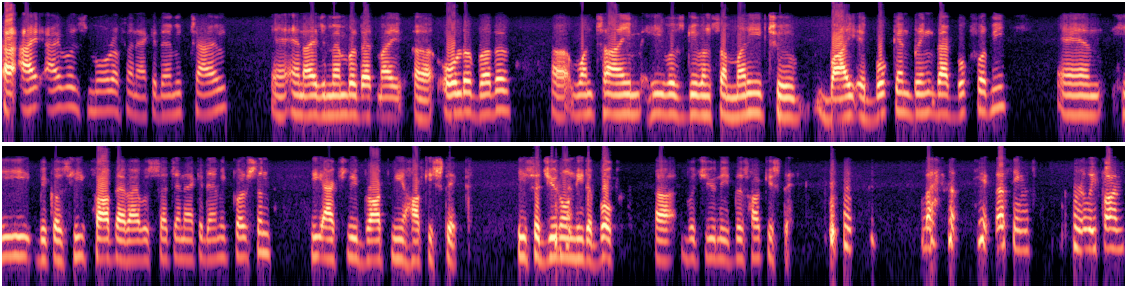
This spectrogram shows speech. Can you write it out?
Uh, I I was more of an academic child, and I remember that my uh, older brother, uh, one time he was given some money to buy a book and bring that book for me, and he because he thought that I was such an academic person, he actually brought me a hockey stick. He said, "You don't need a book, uh, but you need this hockey stick." that seems really fun.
